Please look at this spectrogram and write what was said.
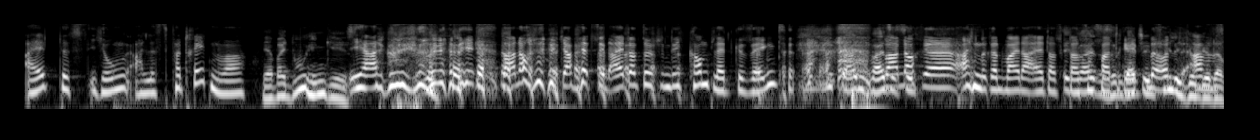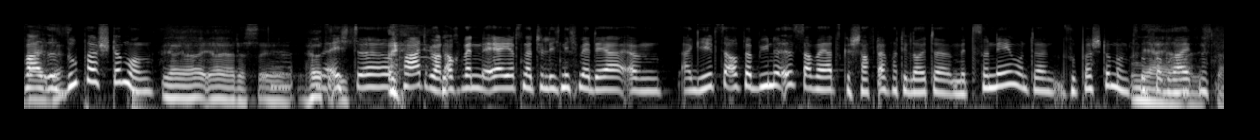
alt bis jung alles vertreten war. Ja, weil du hingehst. Ja, gut, ich, ich habe jetzt den Altersdurchschnitt nicht komplett gesenkt. Es waren noch äh, andere in meiner Altersklasse weiß, vertreten. Und, aber es war eine ne? super Stimmung. Ja, ja, ja, ja das äh, hört Echt äh, Party geworden. Auch wenn er jetzt natürlich nicht mehr der ähm, agilste auf der Bühne ist, aber er hat es geschafft, einfach die Leute mitzunehmen und dann super Stimmung zu ja, verbreiten. Ja,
